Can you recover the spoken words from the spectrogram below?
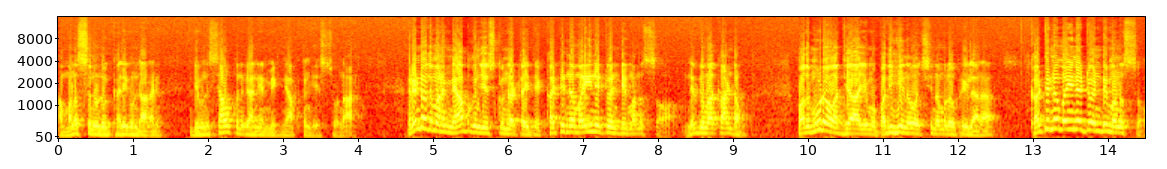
ఆ మనస్సును కలిగి ఉండాలని దేవుని సేవకునిగా నేను మీకు జ్ఞాపకం చేస్తున్నాను రెండోది మనం జ్ఞాపకం చేసుకున్నట్లయితే కఠినమైనటువంటి మనస్సు. నిర్గమకాండం పదమూడవ అధ్యాయము పదిహేనవ వచ్చినములో ప్రియులారా కఠినమైనటువంటి మనస్సు.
